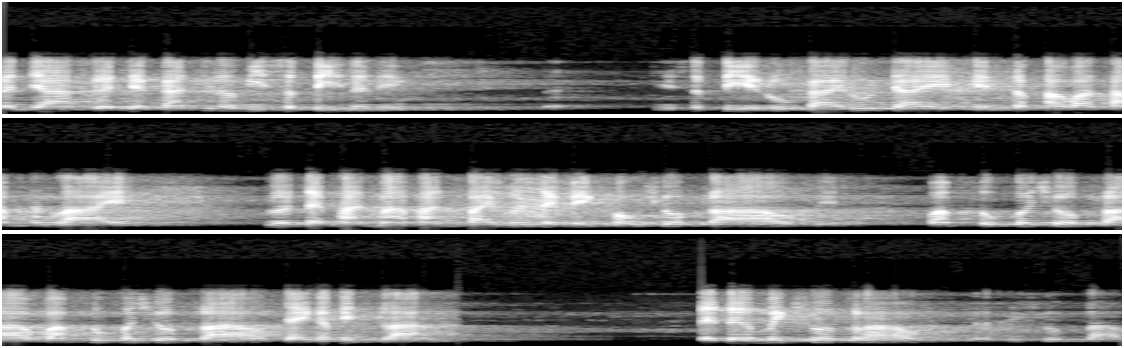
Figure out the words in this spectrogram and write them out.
ปัญญาเกิดจากการที่เรามีสตินั่นเอง มีสติรู้กายรู้ใจเห็นสภาวะธรรมทั้งหลายล้วนแต่ผ่านมาผ่านไปล้วนแต่เป็นของชั่วคราว ความสุขก็ชั่วคราว ความทุกข์ก็ชั่วคราว ใจก็เป็นกลาง แต่เดิมไม่ชั่วคราวไม่ชั่วคราว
